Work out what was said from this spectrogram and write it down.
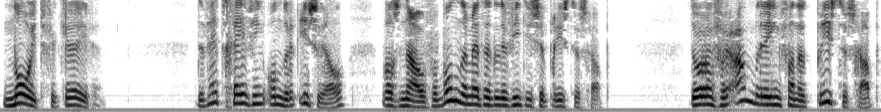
nooit verkregen. De wetgeving onder Israël was nauw verbonden met het Levitische priesterschap. Door een verandering van het priesterschap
